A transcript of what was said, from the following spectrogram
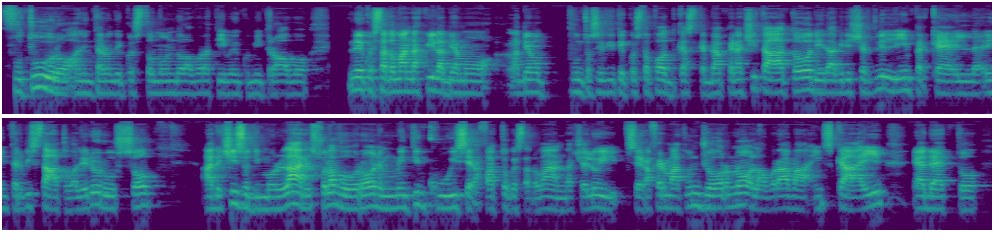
futuro all'interno di questo mondo lavorativo in cui mi trovo. Noi questa domanda qui l'abbiamo, l'abbiamo appunto sentita in questo podcast che abbiamo appena citato di Davide Cervellin perché il, l'intervistato Valerio Russo ha deciso di mollare il suo lavoro nel momento in cui si era fatto questa domanda. Cioè lui si era fermato un giorno, lavorava in Sky e ha detto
